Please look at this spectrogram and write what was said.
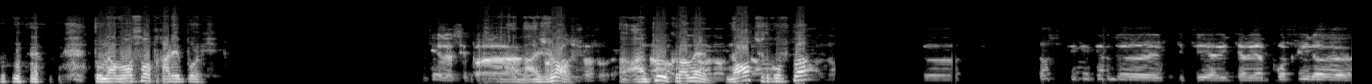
Ton avant-centre à l'époque. C'est pas. Ah bah, Georges. Un non, peu quand même. Non, non, non tu trouves pas euh, non, c'était quelqu'un de qui, était, qui avait un profil euh,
